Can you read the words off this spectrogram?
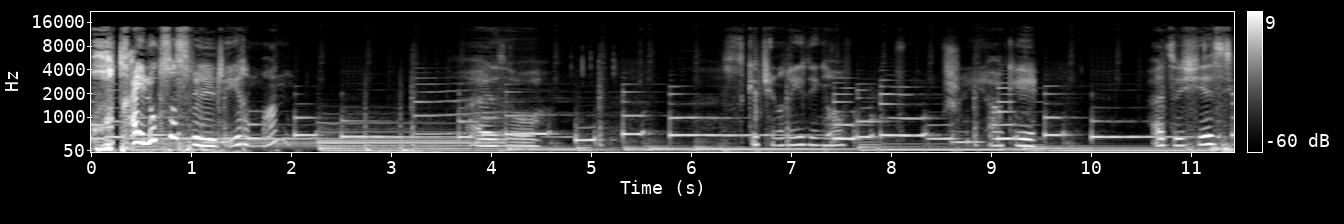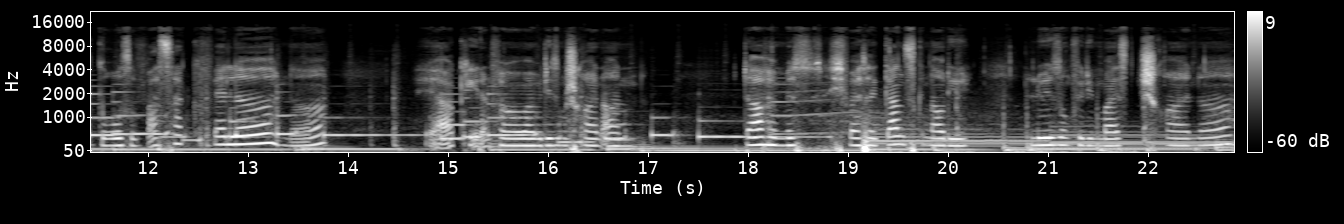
Oh, drei Luxuswild, Ehrenmann. Also. Es gibt hier einen riesigen Haufen. Ja, okay. Also hier ist die große Wasserquelle, ne? Ja, okay, dann fangen wir mal mit diesem Schrein an. Dafür müssen, ich weiß halt ganz genau die Lösung für die meisten Schreine.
